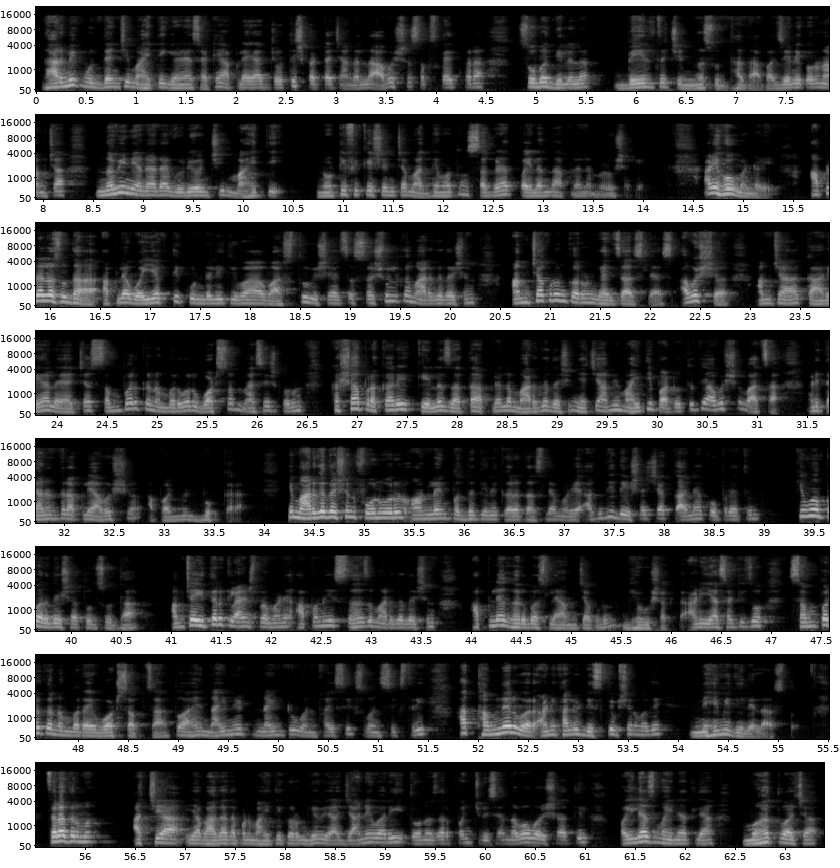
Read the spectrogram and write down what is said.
धार्मिक मुद्द्यांची माहिती घेण्यासाठी आपल्या या ज्योतिष कट्टा चॅनलला अवश्य सबस्क्राईब करा. सोबत दिलेलं बेलचं चिन्ह सुद्धा दाबा. जेणेकरून आमच्या नवीन येणाऱ्या व्हिडिओंची माहिती नोटिफिकेशनच्या माध्यमातून सगळ्यात पहिल्यांदा आपल्याला मिळू शकेल. आणि हो मंडळी आपल्याला सुद्धा आपल्या वैयक्तिक कुंडली किंवा वास्तू विषयाचं सशुल्क मार्गदर्शन आमच्याकडून करून घ्यायचं असल्यास अवश्य आमच्या कार्यालयाच्या संपर्क नंबरवर व्हॉट्सअप मेसेज करून कशा प्रकारे केलं जातं आपल्याला मार्गदर्शन याची आम्ही माहिती पाठवतो ते अवश्य वाचा आणि त्यानंतर आपली अवश्य अपॉइंटमेंट बुक करा. हे मार्गदर्शन फोनवरून ऑनलाईन पद्धतीने करत असल्यामुळे अगदी देशाच्या कान्याकोपऱ्यातून किंवा परदेशातून सुद्धा आमच्या इतर क्लायंट्सप्रमाणे आपणही सहज मार्गदर्शन आपल्या घरबसल्या आमच्याकडून घेऊ शकता. आणि यासाठी जो संपर्क नंबर आहे व्हॉट्सअपचा तो आहे nine eight nine two one five six one six three. हा थंबनेलवर आणि खाली डिस्क्रिप्शनमध्ये नेहमी दिलेला असतो. चला तर मग आजच्या या भागात आपण माहिती करून घेऊया. जानेवारी दोन हजार पंचवीस या नववर्षातील पहिल्याच महिन्यातल्या महत्त्वाच्या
